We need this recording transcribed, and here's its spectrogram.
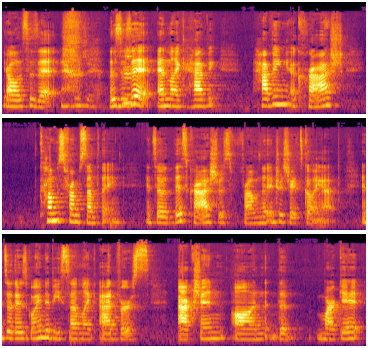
Y'all, this is it. this is it. And like having having a crash comes from something. And so this crash was from the interest rates going up. And so there's going to be some like adverse action on the market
